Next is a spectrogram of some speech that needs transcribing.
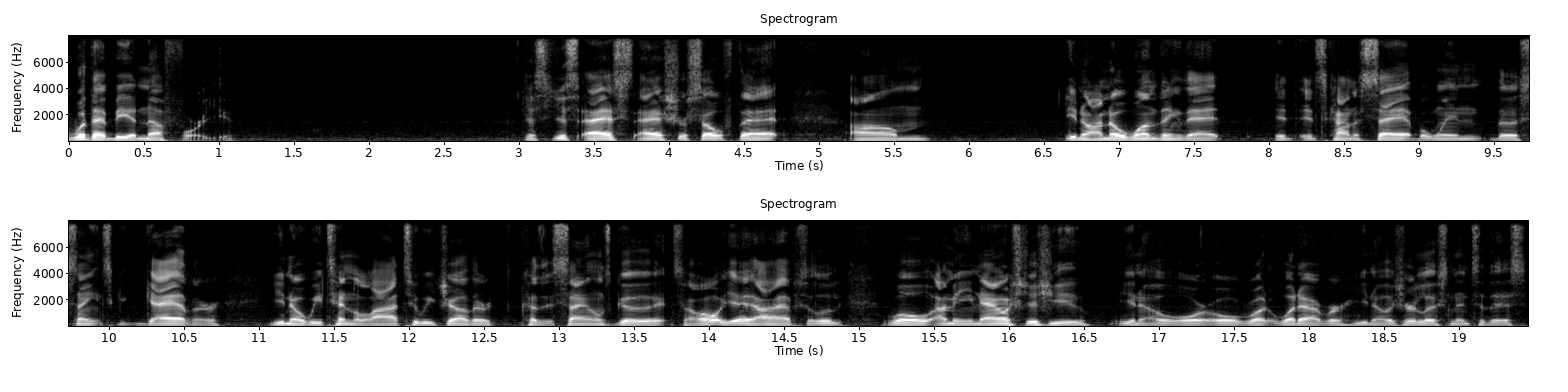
would that be enough for you? Just just ask ask yourself that. Um, you know, I know one thing that it, it's kind of sad, but when the saints gather, you know, we tend to lie to each other because it sounds good. So, oh yeah, I absolutely. Well, I mean, now it's just you, you know, or or whatever, you know, as you're listening to this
